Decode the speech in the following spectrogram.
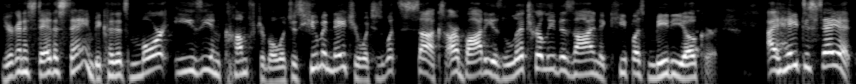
you're going to stay the same because it's more easy and comfortable, which is human nature, which is what sucks. Our body is literally designed to keep us mediocre. I hate to say it,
